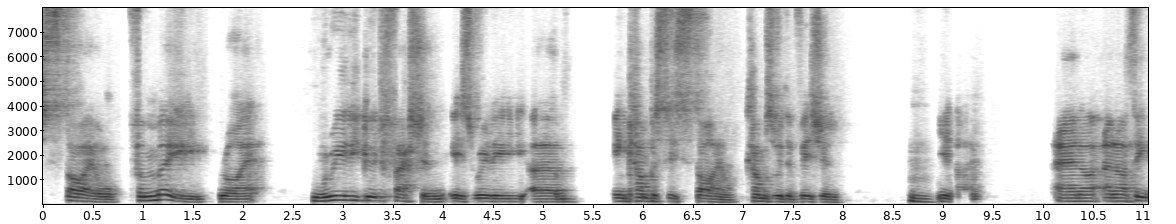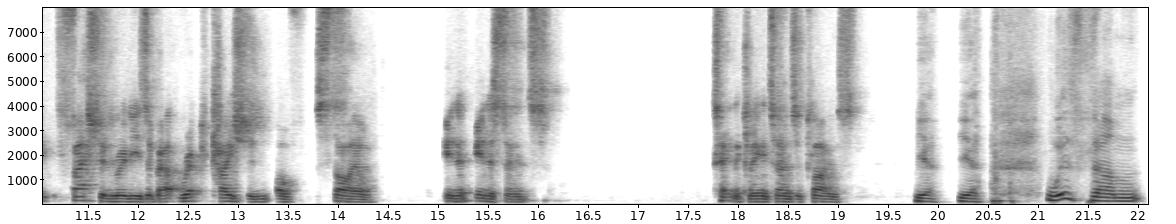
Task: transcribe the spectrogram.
style. For me, right, really good fashion is really um, encompasses style, comes with a vision. Mm. You know, and I, and I think fashion really is about replication of style, in a, in a sense, technically in terms of clothes. Yeah, yeah. With um,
